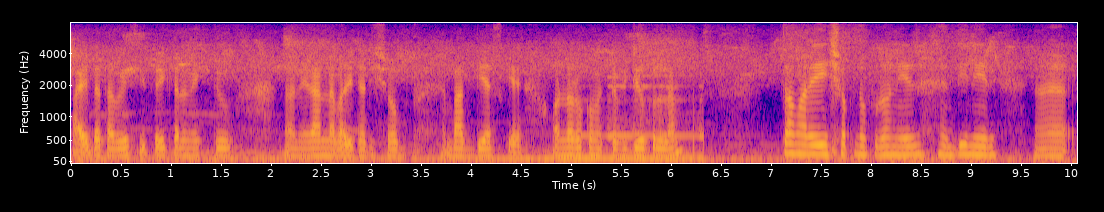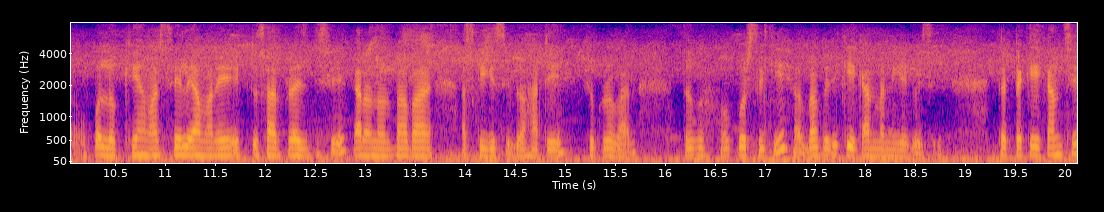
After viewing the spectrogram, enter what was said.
পায়ে ব্যথা বেশি, তো এই কারণে একটু মানে রান্না বাড়িটারি সব বাদ দিয়ে আজকে অন্যরকম একটা ভিডিও করলাম। তো আমার এই স্বপ্ন পূরণের দিনের উপলক্ষে আমার ছেলে আমারে একটু সারপ্রাইজ দিছে, কারণ ওর বাবা আজকে গেছিল হাটে শুক্রবার। তো ও করছে কি, ওর বাপের কেক আনবার নিয়ে কইছি তো একটা কেক আনছে,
